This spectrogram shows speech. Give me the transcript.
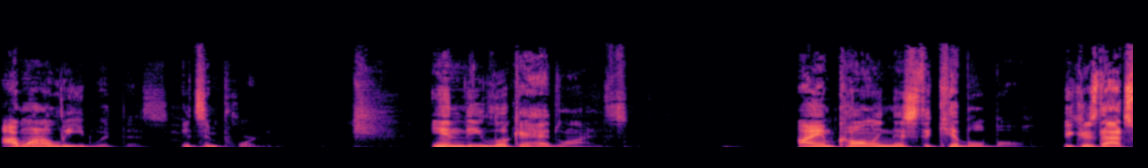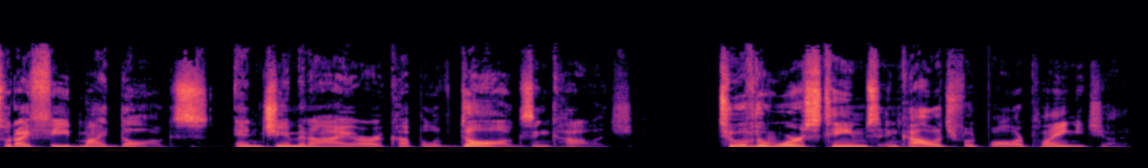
I want to lead with this. It's important. In the look ahead lines, I am calling this the Kibble Bowl because that's what I feed my dogs. And Jim and I are a couple of dogs in college. Two of the worst teams in college football are playing each other.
